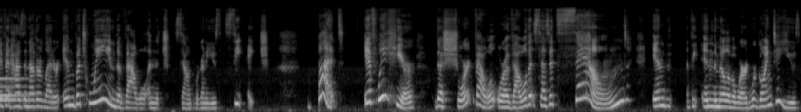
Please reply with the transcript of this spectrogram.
if it has another letter in between the vowel and the ch sound, we're going to use CH. But if we hear the short vowel or a vowel that says its sound in the in the middle of a word, we're going to use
